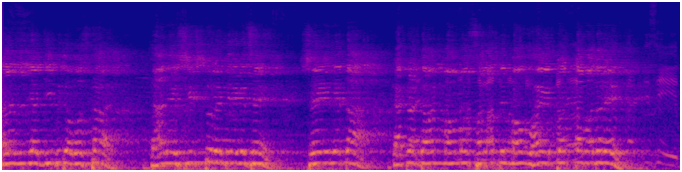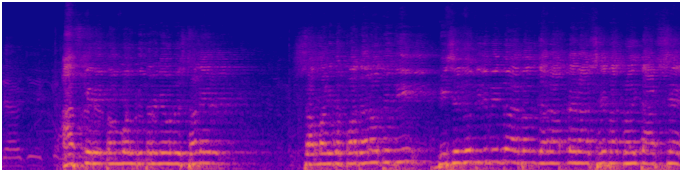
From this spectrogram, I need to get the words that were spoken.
খালেদা জীবিত অবস্থায় দিয়ে সেই নেতা ডাক্তার মোহাম্মদ বাবু তত্ত্বাবধানে আজকের এই কম্বল বিতরণী অনুষ্ঠানের সম্মানিত প্রধান অতিথি, বিশেষ অতিথিবৃন্দ এবং যারা আপনারা সেবা আসছেন,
